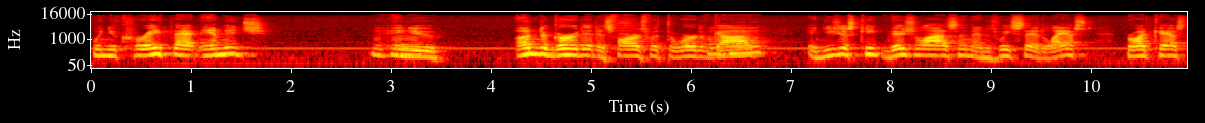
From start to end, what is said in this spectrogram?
when you create that image Mm-hmm. and you undergird it as far as with the word of God Mm-hmm. and you just keep visualizing and as we said last broadcast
